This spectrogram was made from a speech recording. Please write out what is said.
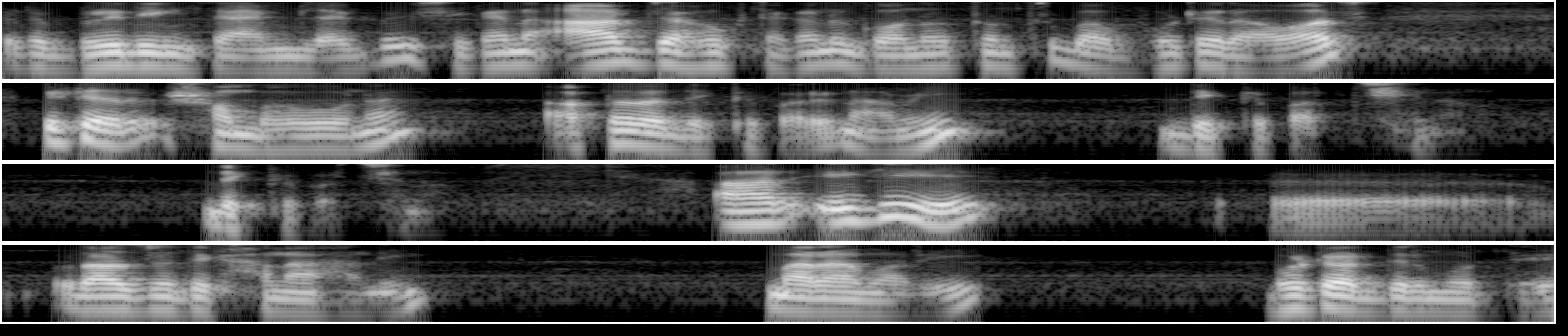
একটা ব্রিদিং টাইম লাগবে। সেখানে আর যা হোক না কেন গণতন্ত্র বা ভোটের আওয়াজ এটার সম্ভাবনা আপনারা দেখতে পারেন আমি দেখতে পাচ্ছি না দেখতে পাচ্ছি না। আর এই যে রাজনৈতিক হানাহানি মারামারি ভোটারদের মধ্যে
